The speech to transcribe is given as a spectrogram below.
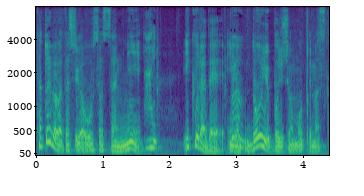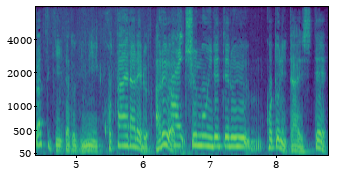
はい、例えば私が大里さんに、はいいくらで今どういうポジションを持ってますかって聞いたときに答えられる、あるいは注文入れてることに対して、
